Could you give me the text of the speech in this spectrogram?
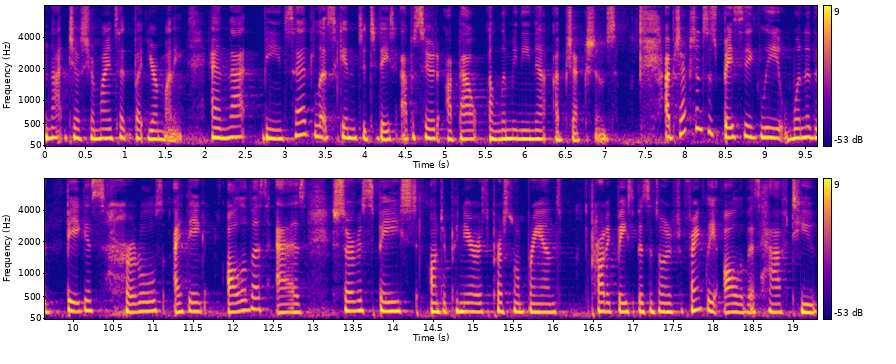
not just your mindset, but your money. And that being said, let's get into today's episode about eliminating objections. Objections is basically one of the biggest hurdles I think all of us as service based entrepreneurs, personal brands, product based business owners, frankly, all of us have to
